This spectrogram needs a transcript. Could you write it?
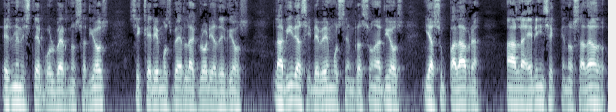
Es menester volvernos a Dios si queremos ver la gloria de Dios la vida si debemos en razón a Dios y a su palabra, a la herencia que nos ha dado,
